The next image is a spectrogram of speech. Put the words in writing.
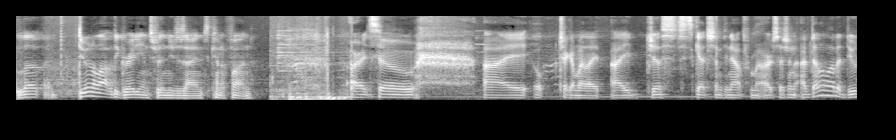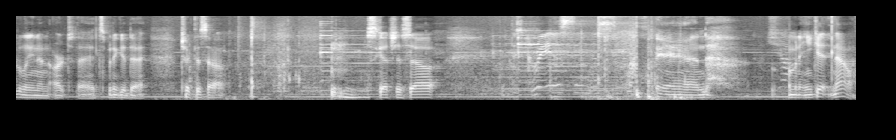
Love doing a lot with the gradients for the new design. It's kind of fun. All right, so I oh check out my light. I just sketched something out for my art session. I've done a lot of doodling and art today. It's been a good day. Check this out. Sketch this out, and I'm gonna ink it now.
